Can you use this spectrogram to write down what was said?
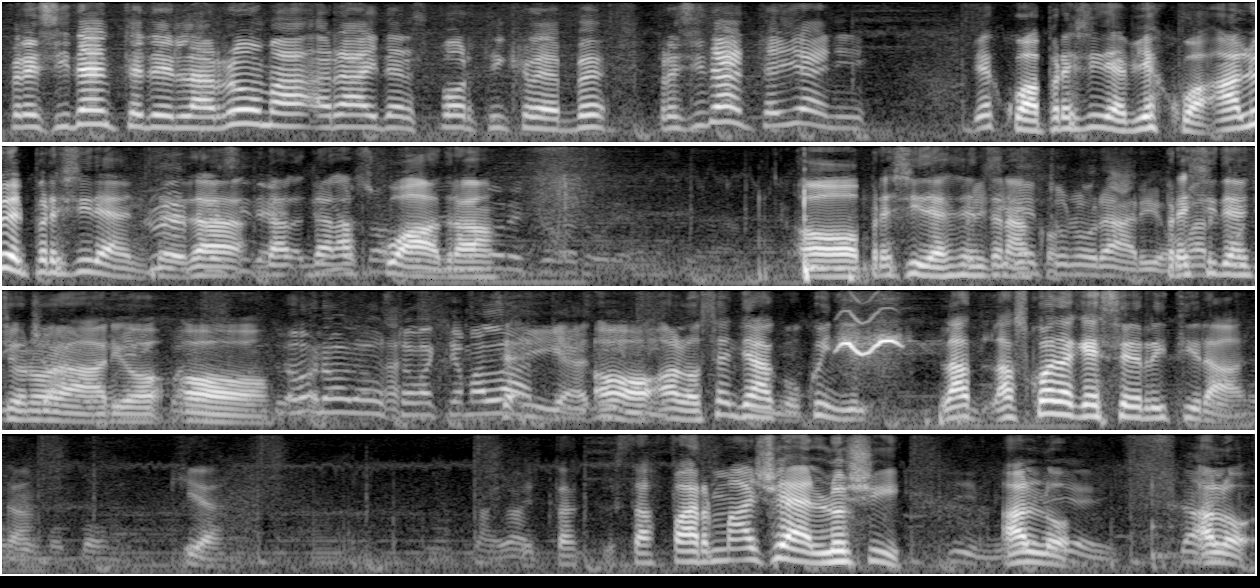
presidente della Roma Rider Sporting Club. Presidente, vieni. Vi è qua, presidente, vi è qua. Ah, lui è il presidente, Lui è il da- presidente, da- io della squadra. giocatore. Oh, presidente, Presidente onorario. Presidente Marco onorario. Oh. No, no, no, stavo a chiamare Sì, l'altro. eh, Oh, allora, senti quindi la, la squadra che si è ritirata. Chi è? Sta, sta a far macello, ci. Allora, allora,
